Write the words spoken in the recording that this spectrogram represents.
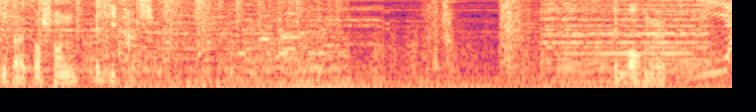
Und da ist auch schon der Dietrich. Den brauchen wir jetzt. Ja!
